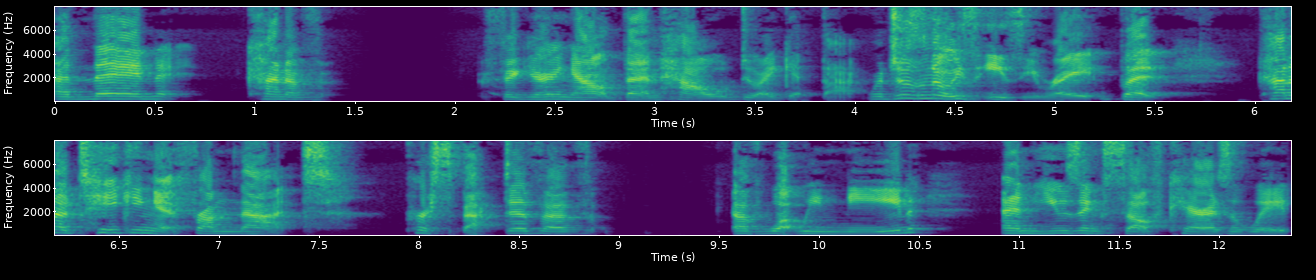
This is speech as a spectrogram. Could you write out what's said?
And then kind of figuring out then how do I get that, which isn't always easy, right? But kind of taking it from that perspective of of what we need and using self-care as a way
